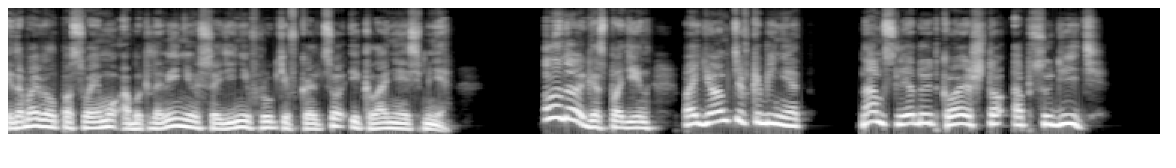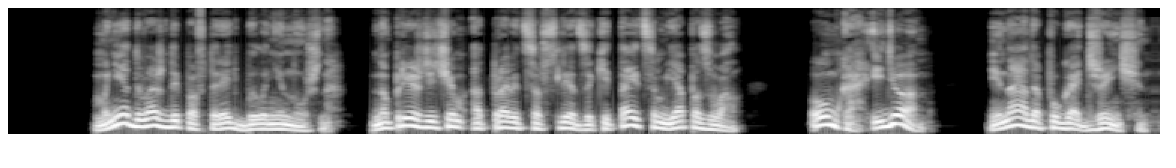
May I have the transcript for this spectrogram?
и добавил по своему обыкновению, соединив руки в кольцо и кланяясь мне. «Молодой господин, пойдемте в кабинет. Нам следует кое-что обсудить». Мне дважды повторять было не нужно. Но прежде чем отправиться вслед за китайцем, я позвал. «Умка, идем!» Не надо пугать женщин.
